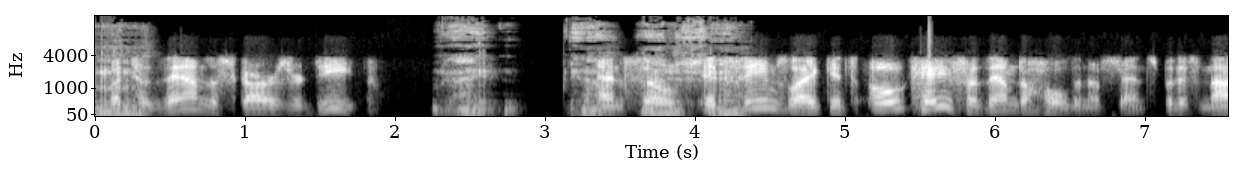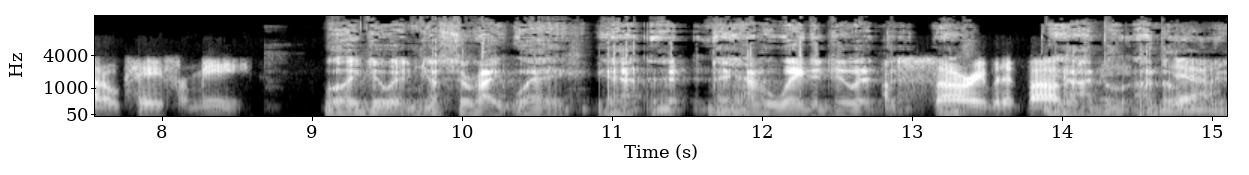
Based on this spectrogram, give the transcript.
mm-hmm. but to them, the scars are deep. Right. Yeah, and so it seems like it's okay for them to hold an offense, but it's not okay for me. Well, they do it in just the right way. Yeah, they have a way to do it. I'm sorry, but it bothers yeah, I be, me. I believe yeah. you.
